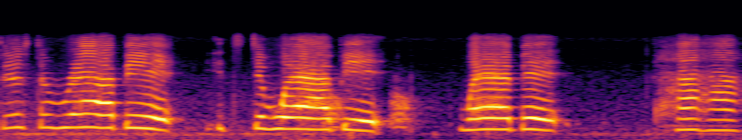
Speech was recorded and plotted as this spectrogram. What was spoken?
There's the rabbit! It's the rabbit! Rabbit! Haha.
